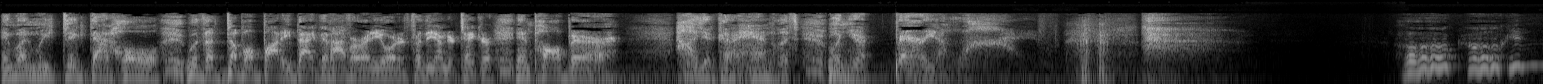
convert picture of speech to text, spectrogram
And when we dig that hole with the double body bag that I've already ordered for the Undertaker and Paul Bearer, how you gonna handle it when you're buried alive? Hulk Hogan.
